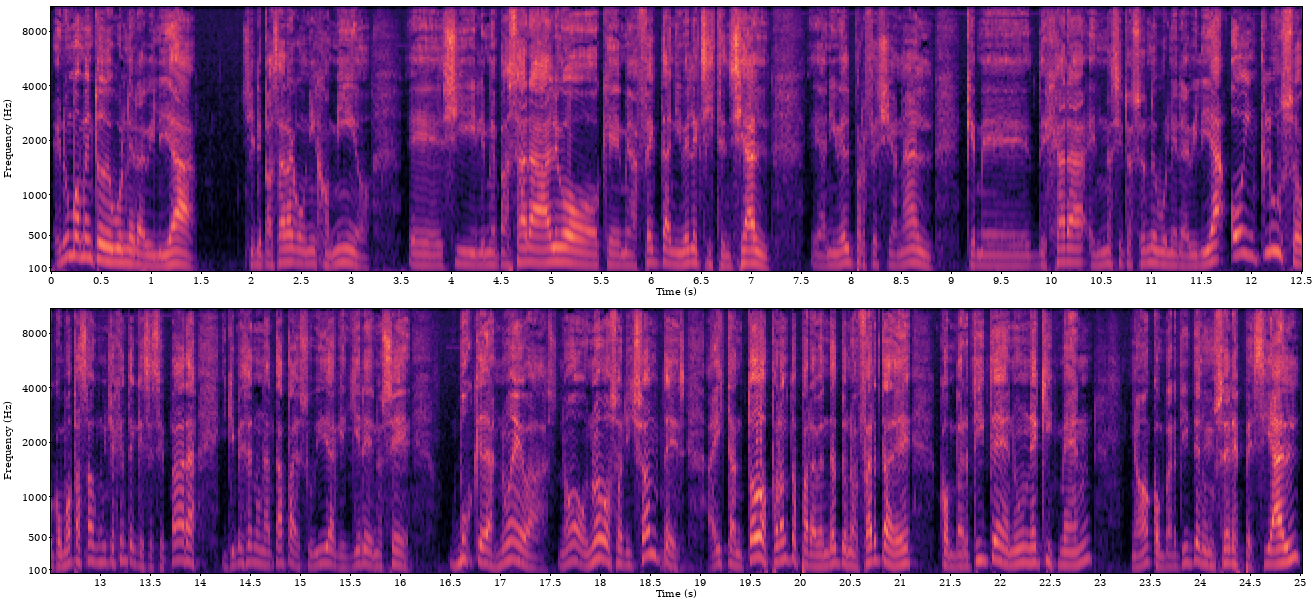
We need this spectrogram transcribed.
en un momento de vulnerabilidad, si le pasara con un hijo mío, eh, si me pasara algo que me afecta a nivel existencial, eh, a nivel profesional, que me dejara en una situación de vulnerabilidad, o incluso, como ha pasado con mucha gente que se separa y que empieza en una etapa de su vida que quiere, no sé, búsquedas nuevas, ¿no? O nuevos horizontes, ahí están todos prontos para venderte una oferta de convertirte en un X-Men ¿no? Convertirte en un ser especial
